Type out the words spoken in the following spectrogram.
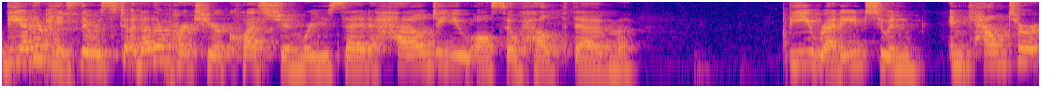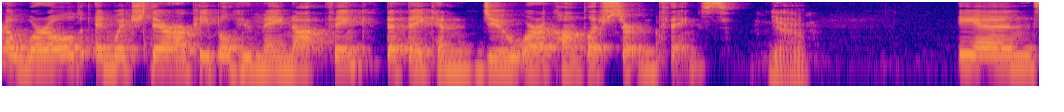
the other piece, there was another part to your question where you said, how do you also help them be ready to en- encounter a world in which there are people who may not think that they can do or accomplish certain things? Yeah. And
